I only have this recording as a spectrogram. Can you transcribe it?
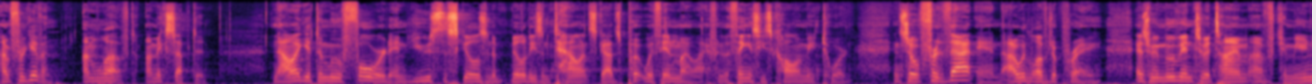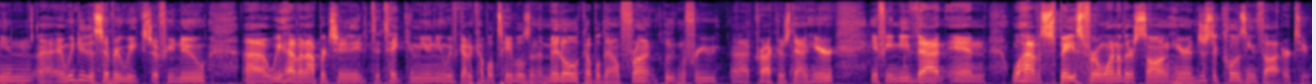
I'm forgiven. I'm loved. I'm accepted. Now I get to move forward and use the skills and abilities and talents God's put within my life and the things He's calling me toward. And so, for that end, I would love to pray as we move into a time of communion. Uh, and we do this every week. So, if you're new, uh, we have an opportunity to take communion. We've got a couple tables in the middle, a couple down front, gluten free uh, crackers down here if you need that. And we'll have space for one other song here and just a closing thought or two.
